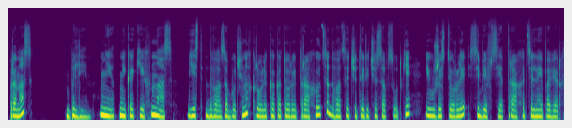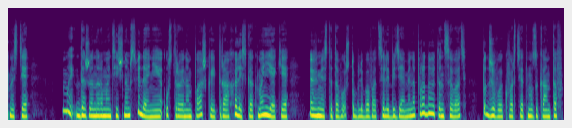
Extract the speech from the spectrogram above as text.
Про нас?» «Блин, нет никаких нас. Есть два озабоченных кролика, которые трахаются 24 часа в сутки и уже стерли себе все трахательные поверхности». Мы даже на романтичном свидании, устроенном Пашкой, трахались как маньяки. Вместо того, чтобы любоваться лебедями на пруду и танцевать под живой квартет музыкантов.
